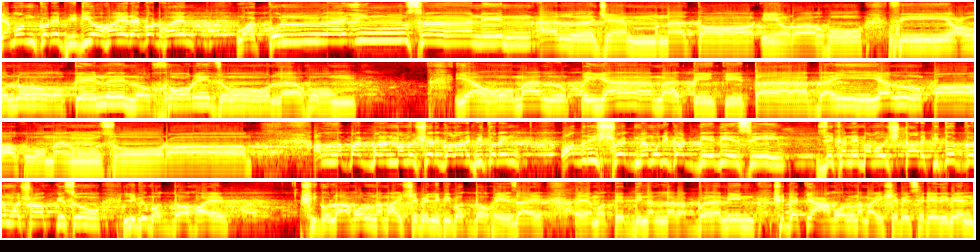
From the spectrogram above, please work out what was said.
কেমন করে ভিডিও হয় রেকর্ড হয় وكل إنسان ألجمنا طائره في عنق لنخرج لهم يوم القيامة كتابا يلقاه منصورا আল্লাহ পাক বলেন মানুষের গলার ভিতরে অদৃশ্য এক মেমোরি কার্ড দিয়ে দিয়েছি, যেখানে মানুষ তার কৃতজ্ঞর্ম সব কিছু লিপিবদ্ধ হয়। সেগুলো আমল নামা হিসেবে লিপিবদ্ধ হয়ে যায়। কেয়ামতের দিন আল্লাহ রাব্বুল আলামিন সেটাকে আমল নামা হিসেবে ছেড়ে দিবেন।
